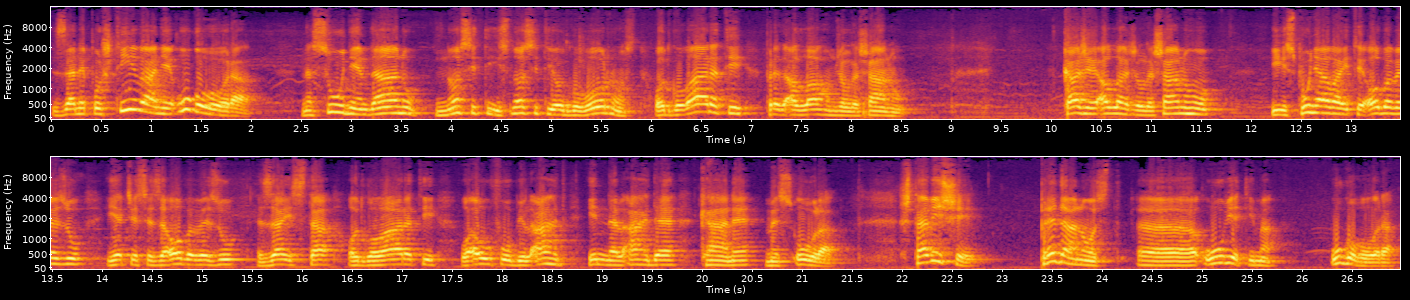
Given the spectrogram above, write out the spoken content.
za nepoštivanje ugovora na sudnjem danu nositi i snositi odgovornost, odgovarati pred Allahom Đelešanu. Kaže Allah Đelešanu i ispunjavajte obavezu jer će se za obavezu zaista odgovarati wa aufu bil ahd innal ahde kane mes'ula. Šta više, predanost uh, uvjetima ugovora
